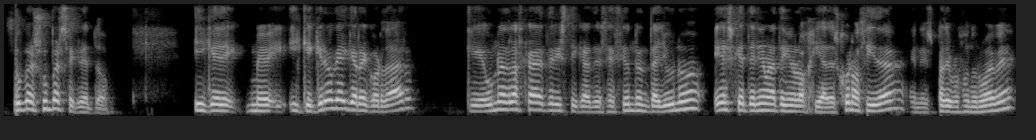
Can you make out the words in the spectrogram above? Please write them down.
súper, súper secreto. Y que, me- y que creo que hay que recordar que una de las características de sección 31 es que tenía una tecnología desconocida en Espacio Profundo 9,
